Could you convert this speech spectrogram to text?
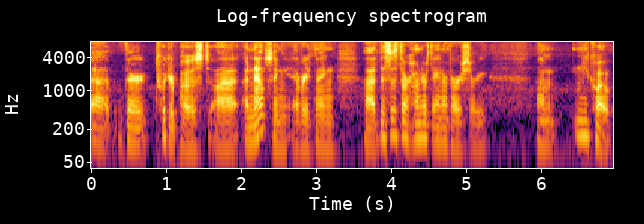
uh, their Twitter post uh, announcing everything, uh, this is their 100th anniversary. Um, quote,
